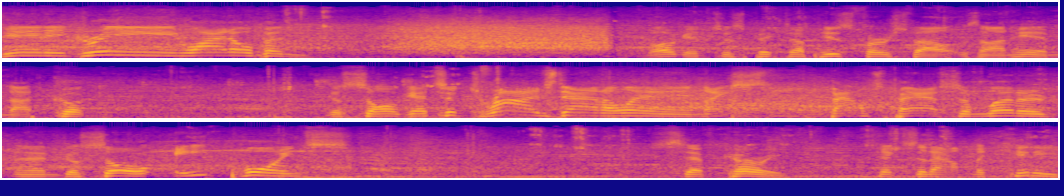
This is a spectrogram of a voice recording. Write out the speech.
Danny Green wide open. Bogut just picked up his first foul. It was on him, not Cook. Gasol gets it, drives down a lane. Nice bounce pass from Leonard. And Gasol, eight points. Steph Curry picks it out. McKinnie,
